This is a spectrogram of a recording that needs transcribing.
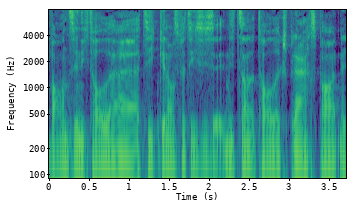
wahnsinnig toller Zeitgenoss, beziehungsweise nicht so ein toller Gesprächspartner.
